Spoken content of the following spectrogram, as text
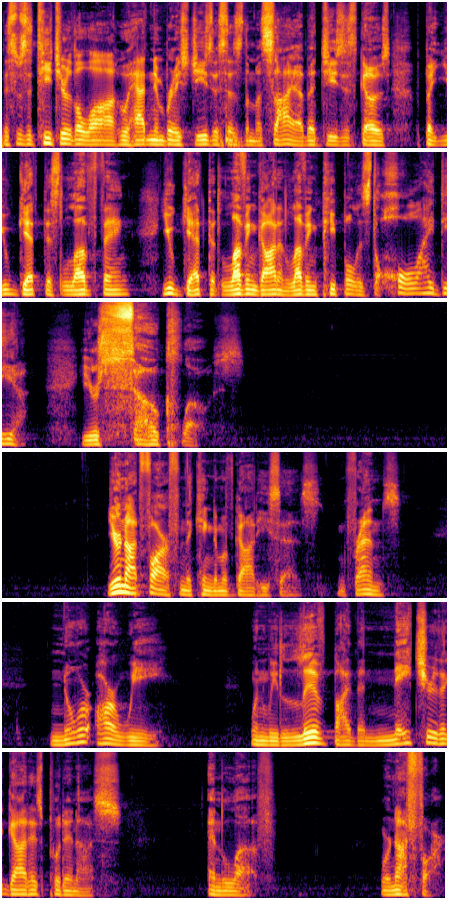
This was a teacher of the law who hadn't embraced Jesus as the Messiah, but Jesus goes, But you get this love thing? You get that loving God and loving people is the whole idea. You're so close. You're not far from the kingdom of God, he says. And friends, nor are we when we live by the nature that God has put in us and love. We're not far.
